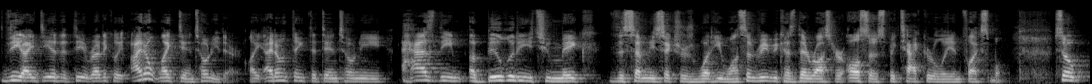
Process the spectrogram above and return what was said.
the idea that theoretically, I don't like D'Antoni there. Like, I don't think that D'Antoni has the ability to make the 76ers what he wants them to be because their roster also spectacularly inflexible. So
